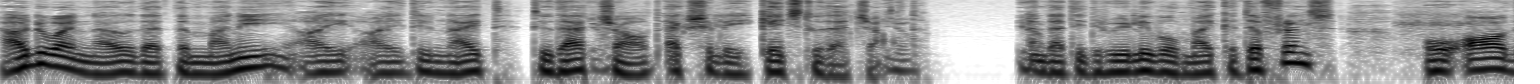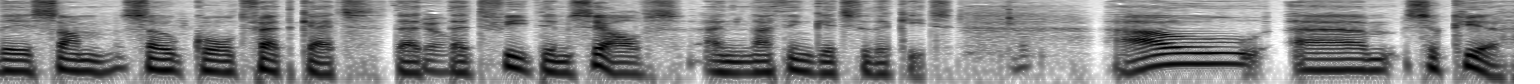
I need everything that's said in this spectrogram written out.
how do I know that the money I, I donate to that Yep. child actually gets to that child, and that it really will make a difference? Or are there some so-called fat cats that, that feed themselves and nothing gets to the kids? How um, secure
